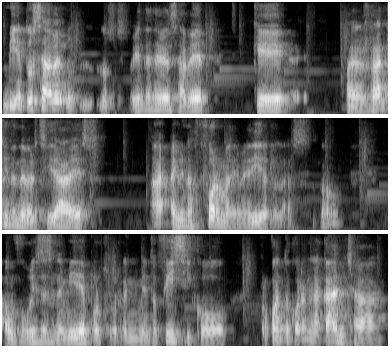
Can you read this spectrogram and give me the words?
bien, tú sabes, los estudiantes deben saber que para el ranking de universidades hay una forma de medirlas, ¿no? A un futbolista se le mide por su rendimiento físico, por cuánto corre en la cancha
